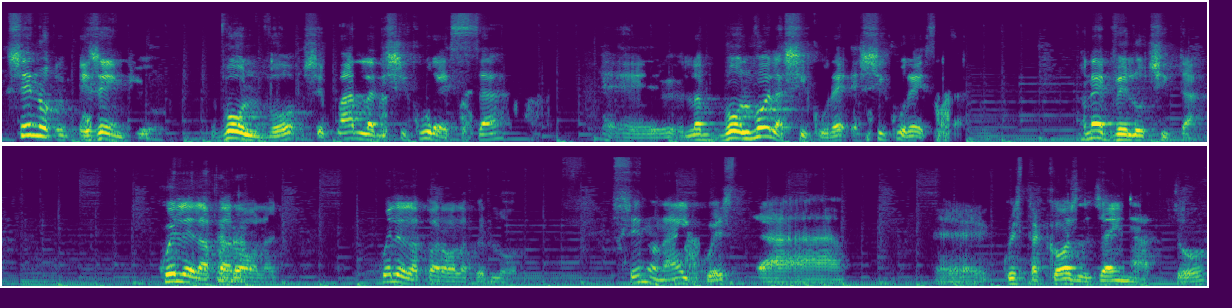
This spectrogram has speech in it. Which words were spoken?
Se no, esempio, Volvo, se parla di sicurezza, eh, la Volvo è, la sicure- è sicurezza, non è velocità. Quella è la parola, quella è la parola per loro. Se non hai questa, eh, questa cosa già in atto,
